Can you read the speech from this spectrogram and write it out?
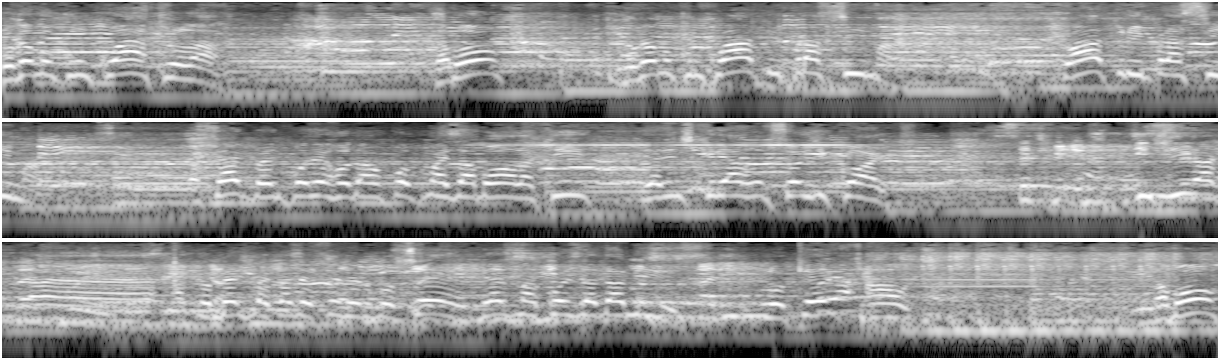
jogamos com quatro lá, tá bom? Quatro e pra cima. Quatro e pra cima. Tá certo? Pra gente poder rodar um pouco mais a bola aqui e a gente criar opções de corte. Tira, é, a Cambage vai estar defendendo você, mesma coisa da Damiris. Bloqueia alto. Tá bom?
